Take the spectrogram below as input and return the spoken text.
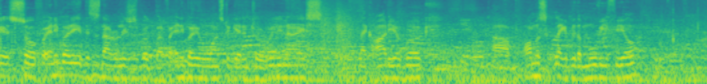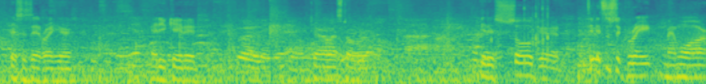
Okay, so for anybody, this is not a religious book, but for anybody who wants to get into a really nice, like audiobook, um, almost like with a movie feel, this is it right here. Educated, Tara Westover. It is so good. It's just a great memoir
